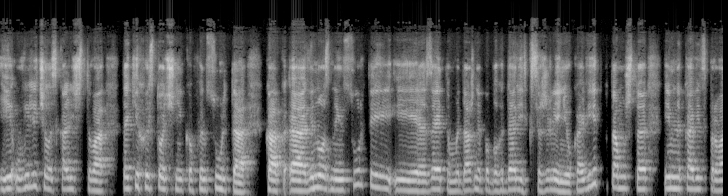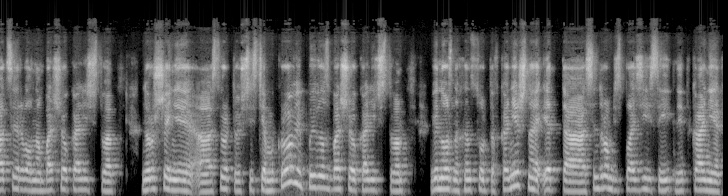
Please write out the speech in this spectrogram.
и увеличилось количество таких источников инсульта, как э, венозные инсульты, и за это мы должны поблагодарить, к сожалению, ковид, потому что именно ковид спровоцировал нам большое количество нарушение а, свертывающей системы крови, появилось большое количество венозных инсультов. Конечно, это синдром дисплазии соединительной ткани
